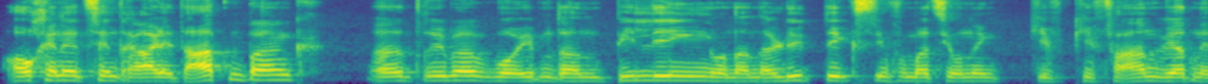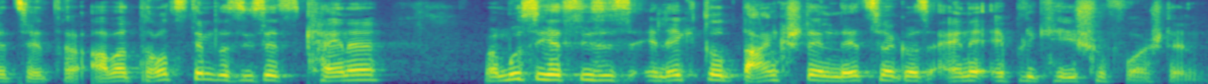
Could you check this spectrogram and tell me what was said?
auch eine zentrale Datenbank äh, drüber, wo eben dann Billing und Analytics Informationen gefahren werden etc. Aber trotzdem, das ist jetzt keine, man muss sich jetzt dieses Elektro-Tankstellen-Netzwerk als eine Application vorstellen.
